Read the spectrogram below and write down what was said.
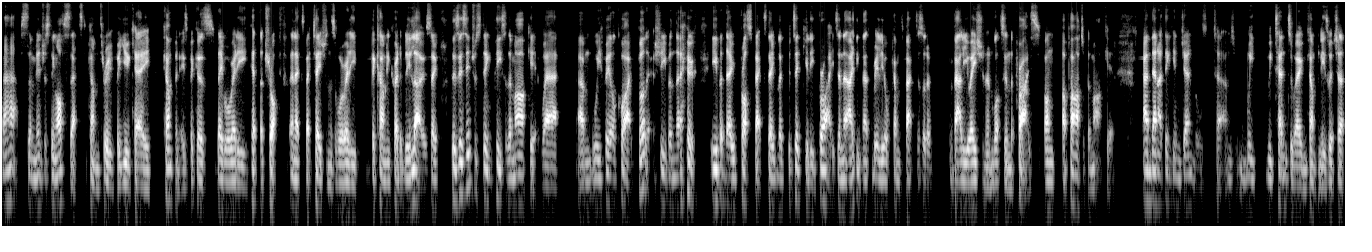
perhaps some interesting offsets to come through for UK companies because they've already hit the trough and expectations have already become incredibly low. So there's this interesting piece of the market where um, we feel quite bullish, even though even though prospects don't look particularly bright. And I think that really all comes back to sort of valuation and what's in the price on a part of the market. And then I think in general terms, we we tend to own companies which are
